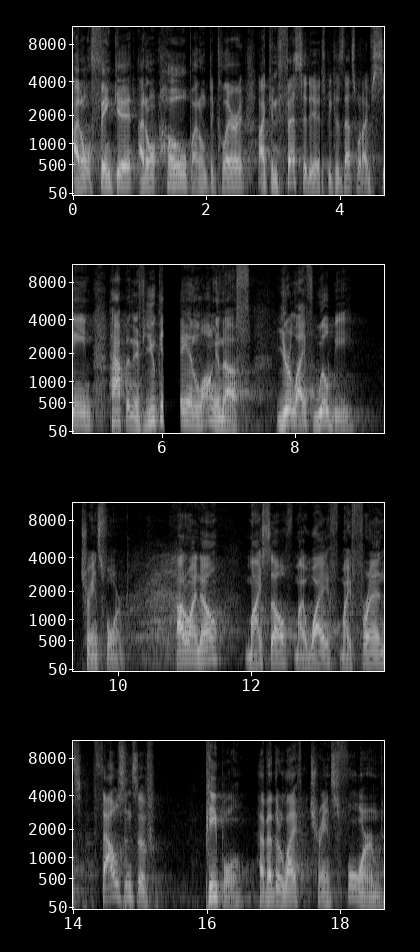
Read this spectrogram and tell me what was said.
I don't think it, I don't hope, I don't declare it. I confess it is because that's what I've seen happen. If you can stay in long enough, your life will be transformed. How do I know? Myself, my wife, my friends, thousands of people have had their life transformed,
